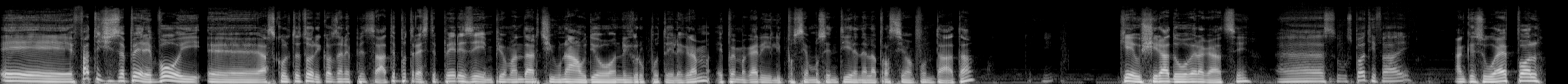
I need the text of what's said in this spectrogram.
E fateci sapere voi eh, ascoltatori cosa ne pensate. Potreste per esempio mandarci un audio nel gruppo Telegram e poi magari li possiamo sentire nella prossima puntata. Che uscirà dove ragazzi? Eh, su Spotify? Anche su Apple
